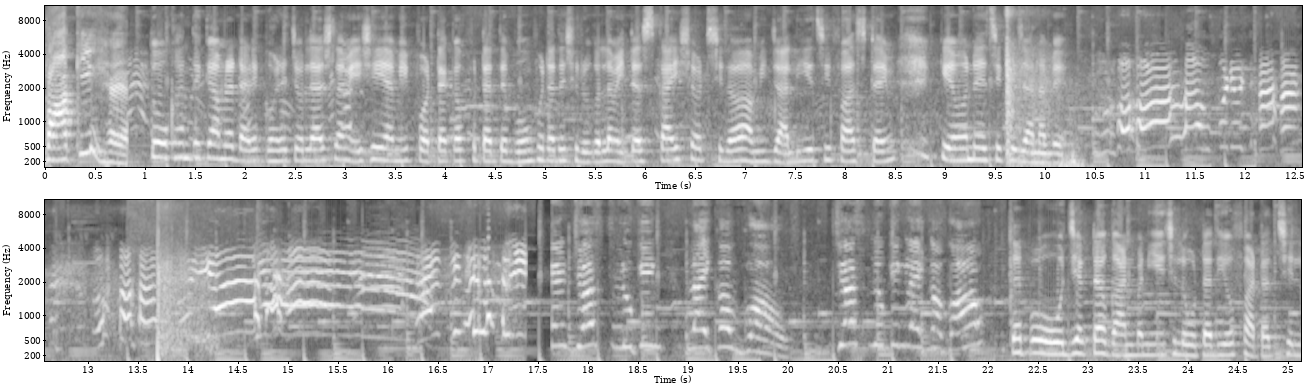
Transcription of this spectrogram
बाकी है তো ওখান থেকে আমরা ডাইরেক্ট ঘরে চলে আসলাম। এসেই আমি পটাকা ফোটাতে, বোম ফোটাতে শুরু করলাম। এটা স্কাই শট ছিল, আমি জ্বালিয়েছি ফার্স্ট টাইম কেমন হয়েছে একটু জানাবে? তারপর ও যে একটা গান বানিয়েছিল, ওটা দিয়েও ফাটাচ্ছিল।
